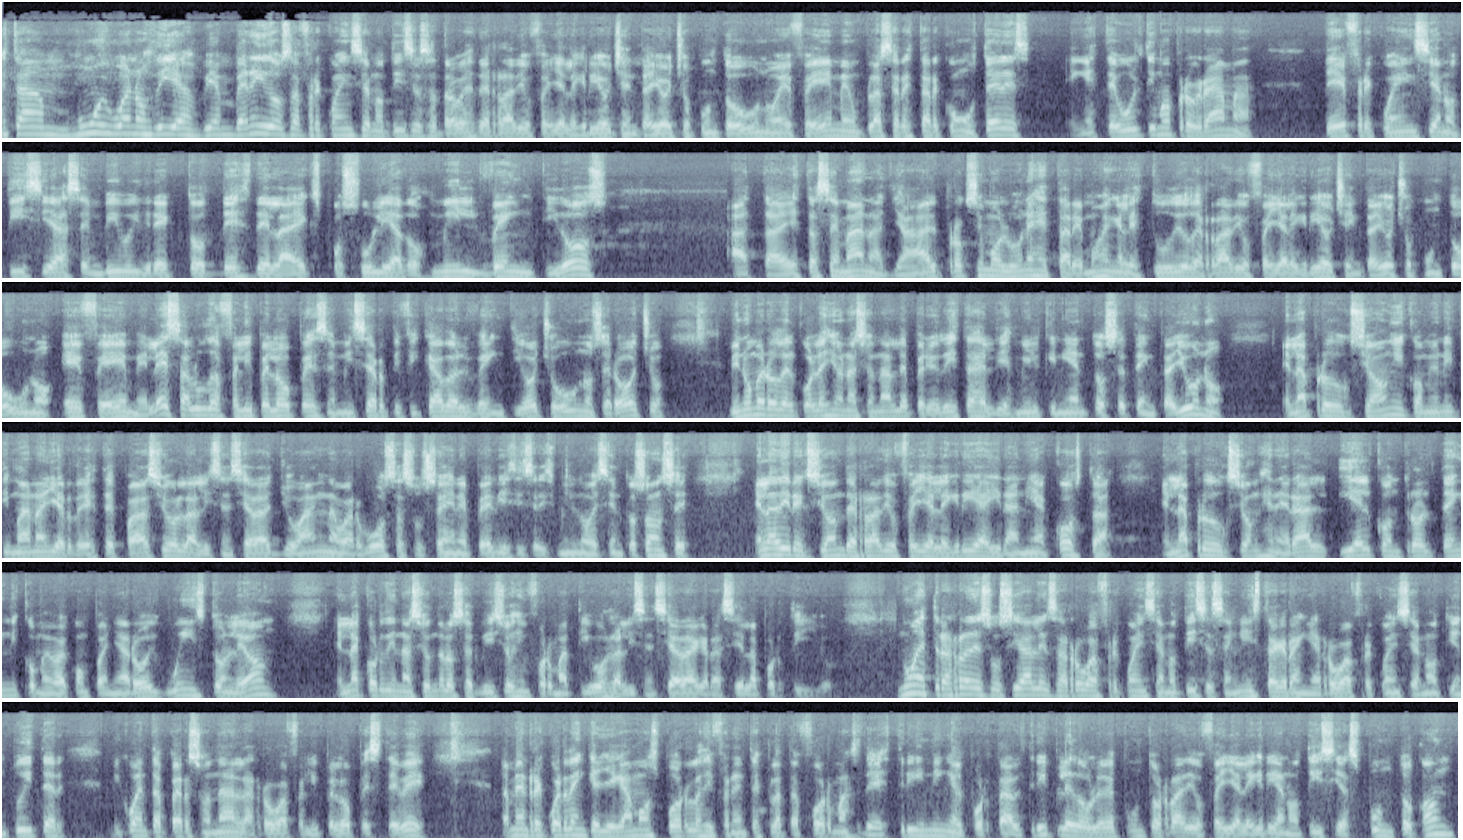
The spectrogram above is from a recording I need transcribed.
¿Cómo están? Muy buenos días. Bienvenidos a Frecuencia Noticias a través de Radio Fe y Alegría 88.1 FM. Un placer estar con ustedes en este último programa de Frecuencia Noticias en vivo y directo desde la Expo Zulia 2022 hasta esta semana. Ya el próximo lunes estaremos en el estudio de Radio Fe y Alegría 88.1 FM. Les saluda Felipe López en mi certificado el 28108, mi número del Colegio Nacional de Periodistas el 10571. En la producción y community manager de este espacio, la licenciada Joanna Barbosa, su CNP 16911. En la dirección de Radio Fe y Alegría, Iranía Costa. En la producción general y el control técnico me va a acompañar hoy Winston León. En la coordinación de los servicios informativos, la licenciada Graciela Portillo. Nuestras redes sociales, arroba frecuencia noticias en Instagram y arroba frecuencia noti en Twitter. Mi cuenta personal, arroba Felipe López TV. También recuerden que llegamos por las diferentes plataformas de streaming, el portal www.radiofeyalegrianoticias.com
